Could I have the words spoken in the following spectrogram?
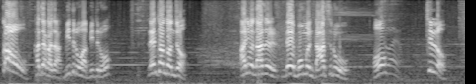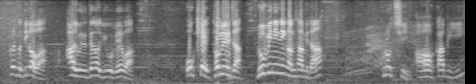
고! 가자 가자 미드로 와 미드로 랜턴 던져 아니면 나를 내 몸을 낫으로 어? 좋아요. 찔러 그래서 네가 와아 이거 내가 이거 왜 와 오케이 더 밀자 로비니님 감사합니다 그렇지 아 까비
